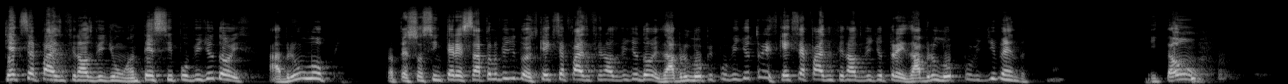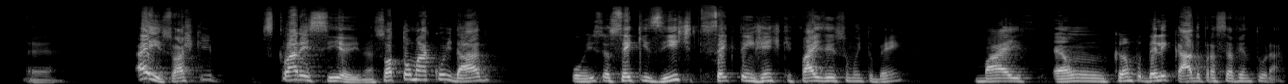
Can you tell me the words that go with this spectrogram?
O que, é que você faz no final do vídeo 1? Antecipa o vídeo 2. Abre um loop para a pessoa se interessar pelo vídeo 2. O que, é que você faz no final do vídeo 2? Abre o loop para o vídeo 3. O que, é que você faz no final do vídeo 3? Abre o loop para o vídeo de vendas. Então, é, é isso. Eu acho que esclareci aí, né? Só tomar cuidado com isso. Eu sei que existe, sei que tem gente que faz isso muito bem, mas é um campo delicado para se aventurar.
